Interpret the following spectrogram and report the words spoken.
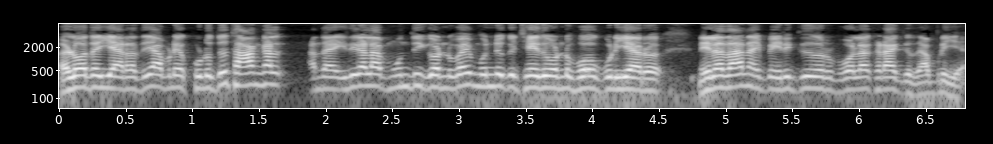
எழுபத்தையாயிரத்தையும் அப்படியே கொடுத்து தாங்கள் அந்த இதுகளை முந்தி கொண்டு போய் முன்னுக்கு செய்து கொண்டு போகக்கூடிய ஒரு நிலை தான் இப்ப இருக்குது ஒரு போல கிடக்குது அப்படியே.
